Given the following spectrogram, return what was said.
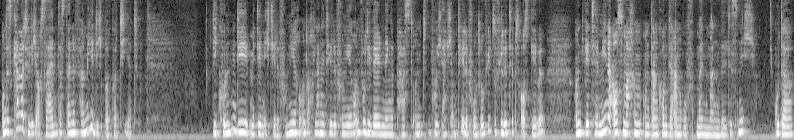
Und es kann natürlich auch sein, dass deine Familie dich boykottiert. Die Kunden, die, mit denen ich telefoniere und auch lange telefoniere und wo die Wellenlänge passt und wo ich eigentlich am Telefon schon viel zu viele Tipps rausgebe und wir Termine ausmachen und dann kommt der Anruf, mein Mann will das nicht oder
